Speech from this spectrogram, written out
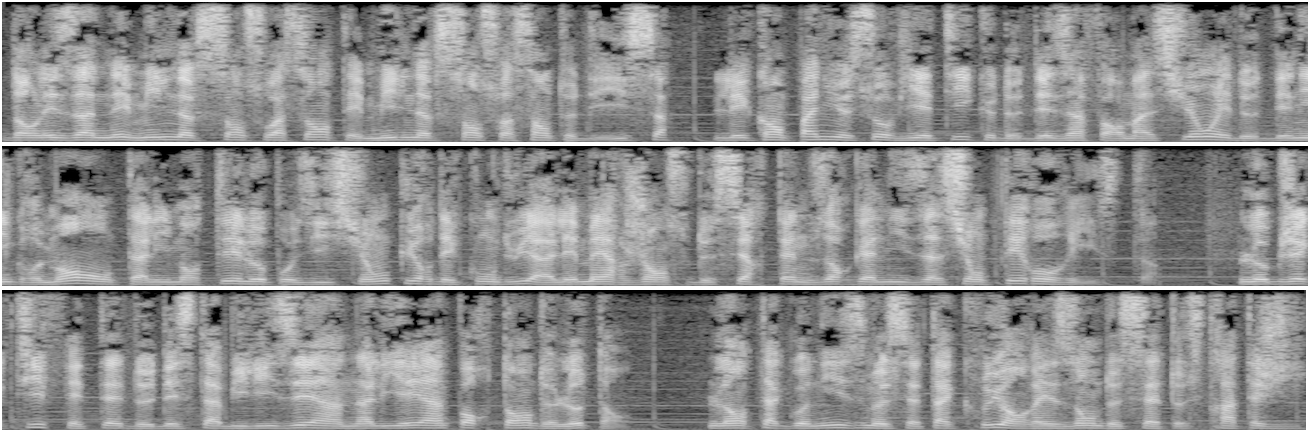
Dans les années 1960 et 1970, les campagnes soviétiques de désinformation et de dénigrement ont alimenté l'opposition kurde et conduit à l'émergence de certaines organisations terroristes. L'objectif était de déstabiliser un allié important de l'OTAN. L'antagonisme s'est accru en raison de cette stratégie.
